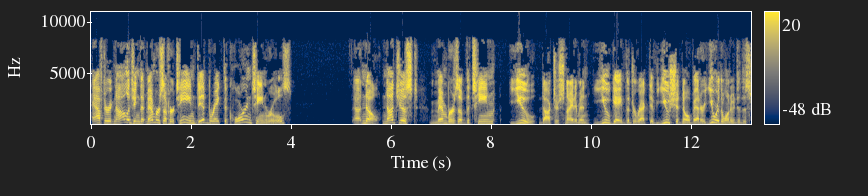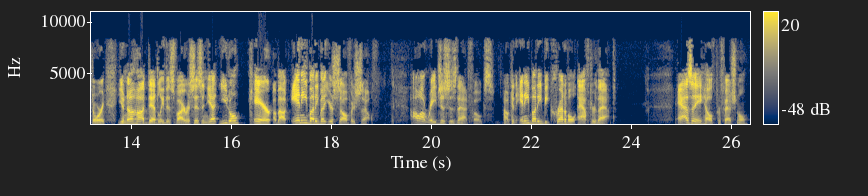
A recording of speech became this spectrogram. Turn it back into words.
After acknowledging that members of her team did break the quarantine rules. Uh, no, not just members of the team you, Dr. Schneiderman, you gave the directive. You should know better. You were the one who did the story. You know how deadly this virus is, and yet you don't care about anybody but your selfish self. How outrageous is that, folks? How can anybody be credible after that? As a health professional,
